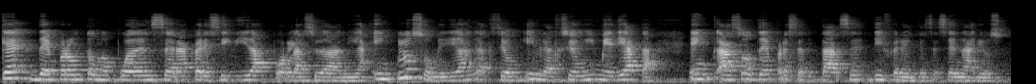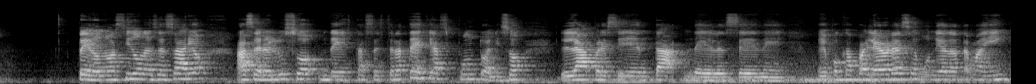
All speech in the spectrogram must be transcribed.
que de pronto no pueden ser apercibidas por la ciudadanía, incluso medidas de acción y reacción inmediata en caso de presentarse diferentes escenarios. Pero no ha sido necesario hacer el uso de estas estrategias, puntualizó la presidenta del CNE. En pocas palabras, según Diana Tamaín,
